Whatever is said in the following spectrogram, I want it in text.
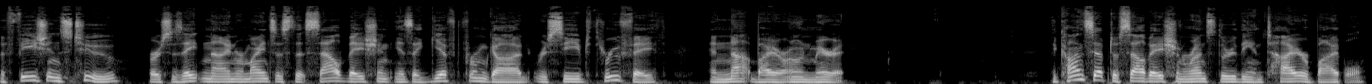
Ephesians 2 verses 8 and 9 reminds us that salvation is a gift from God received through faith and not by our own merit. The concept of salvation runs through the entire Bible,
